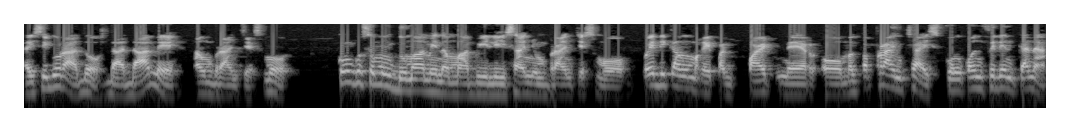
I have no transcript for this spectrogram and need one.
ay sigurado, dadami ang branches mo. Kung gusto mong dumami ng mabilisan yung branches mo, pwede kang makipag-partner o magpa-franchise kung confident ka na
